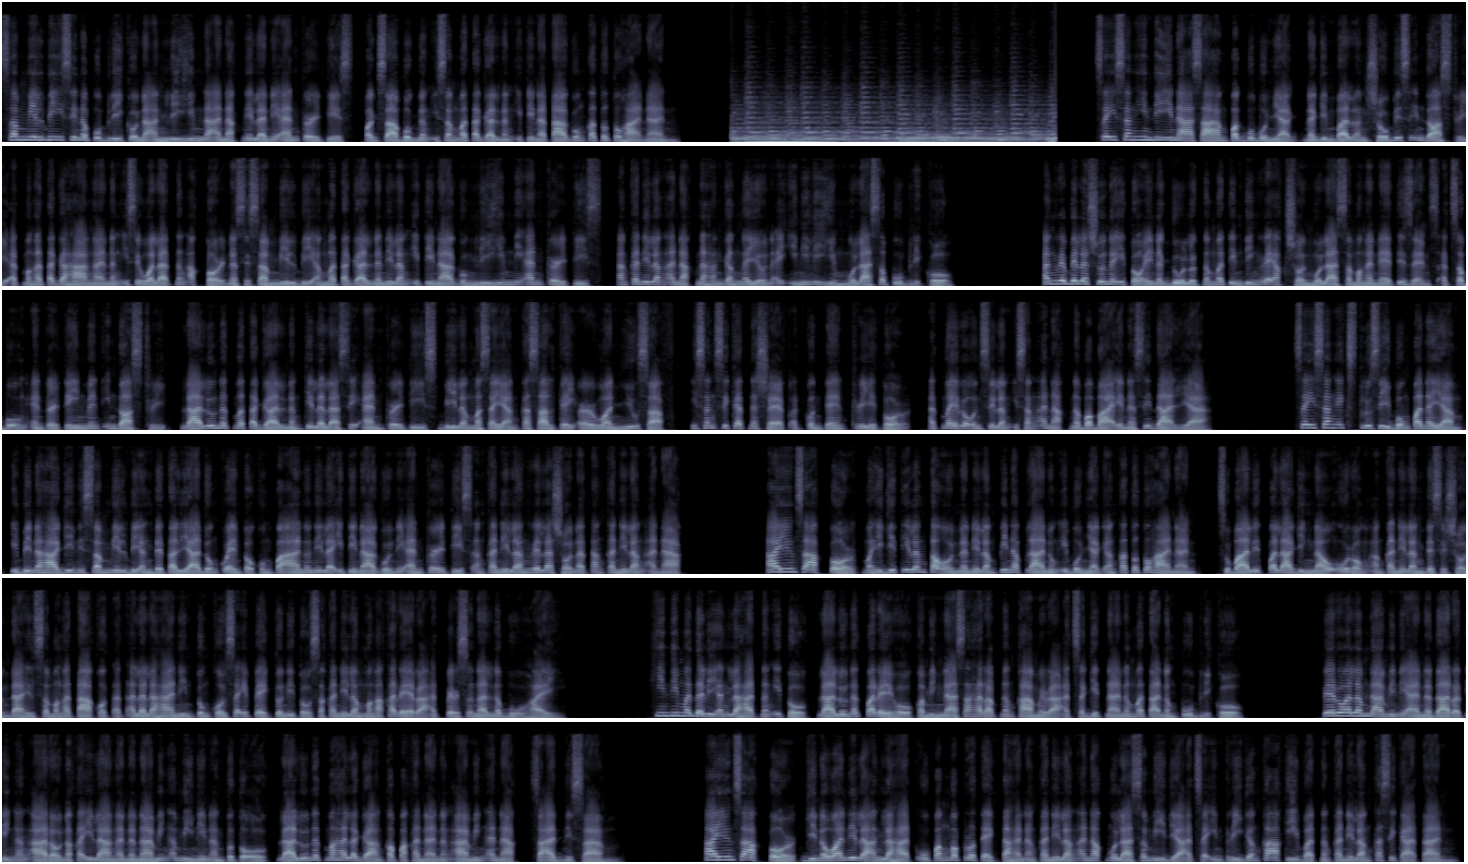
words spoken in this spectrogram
Sa Milby isinapubliko na ang lihim na anak nila ni Ann Curtis, pagsabog ng isang matagal ng itinatagong katotohanan. Sa isang hindi inaasahang pagbubunyag, nagimbal ang showbiz industry at mga tagahanga ng isiwalat ng aktor na si Sam Milby ang matagal na nilang itinagong lihim ni Ann Curtis, ang kanilang anak na hanggang ngayon ay inilihim mula sa publiko. Ang revelasyon na ito ay nagdulot ng matinding reaksyon mula sa mga netizens at sa buong entertainment industry, lalo na't matagal nang kilala si Ann Curtis bilang masayang kasal kay Erwan Yusuf, isang sikat na chef at content creator, at mayroon silang isang anak na babae na si Dahlia. Sa isang eksklusibong panayam, ibinahagi ni Sam Milby ang detalyadong kwento kung paano nila itinago ni Ann Curtis ang kanilang relasyon at ang kanilang anak. Ayon sa aktor, mahigit ilang taon na nilang pinaplanong ibunyag ang katotohanan, subalit palaging nauurong ang kanilang desisyon dahil sa mga takot at alalahanin tungkol sa epekto nito sa kanilang mga karera at personal na buhay. Hindi madali ang lahat ng ito, lalo na't pareho kaming nasa harap ng kamera at sa gitna ng mata ng publiko. Pero alam namin ni Ann na darating ang araw na kailangan na naming aminin ang totoo, lalo na't mahalaga ang kapakanan ng aming anak, saad ni Sam. Ayon sa aktor, ginawa nila ang lahat upang maprotektahan ang kanilang anak mula sa media at sa intrigang kaakibat ng kanilang kasikatan.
